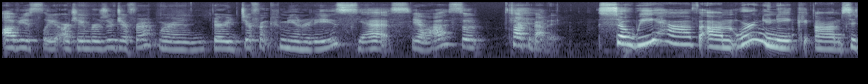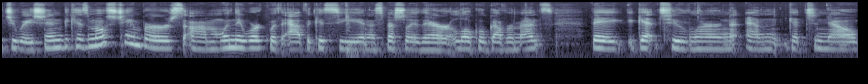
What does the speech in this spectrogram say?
obviously our chambers are different. We're in very different communities. Yes. Yeah. So talk about it. So we have, um, we're in a unique um, situation because most chambers, um, when they work with advocacy and especially their local governments, they get to learn and get to know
